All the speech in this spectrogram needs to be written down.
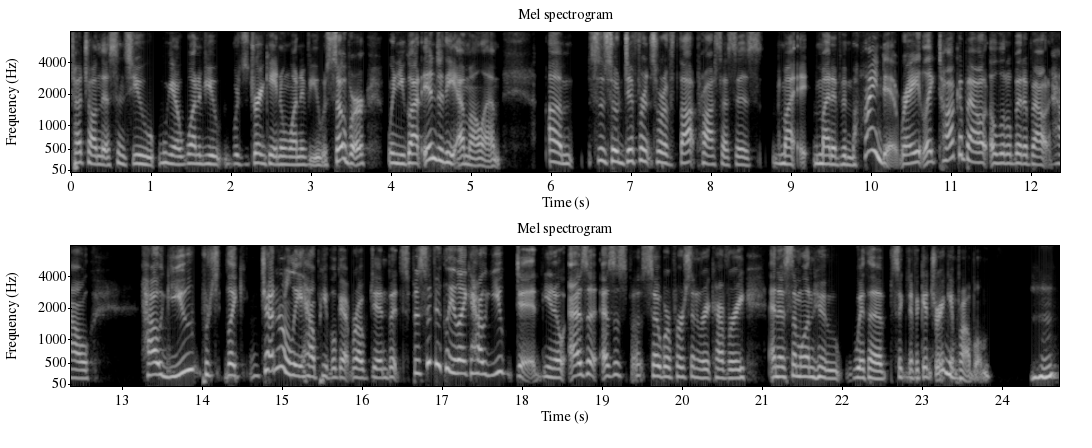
touch on this since you, you know, one of you was drinking and one of you was sober when you got into the MLM. Um, so so different sort of thought processes might might have been behind it, right? Like talk about a little bit about how how you like generally how people get roped in but specifically like how you did you know as a as a sober person in recovery and as someone who with a significant drinking problem mm-hmm.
